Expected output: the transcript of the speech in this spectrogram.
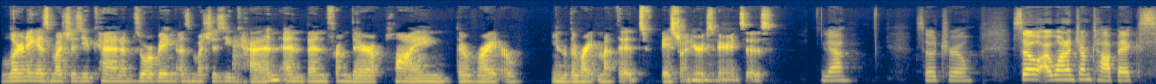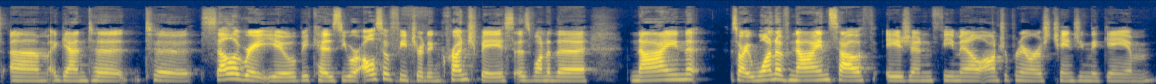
learning as much as you can, absorbing as much as you can, and then from there applying the right or, you know, the right methods based on your mm-hmm. experiences. Yeah, so true. So I want to jump topics um, again to to celebrate you because you were also featured in Crunchbase as one of the nine, sorry, one of nine South Asian female entrepreneurs changing the game.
